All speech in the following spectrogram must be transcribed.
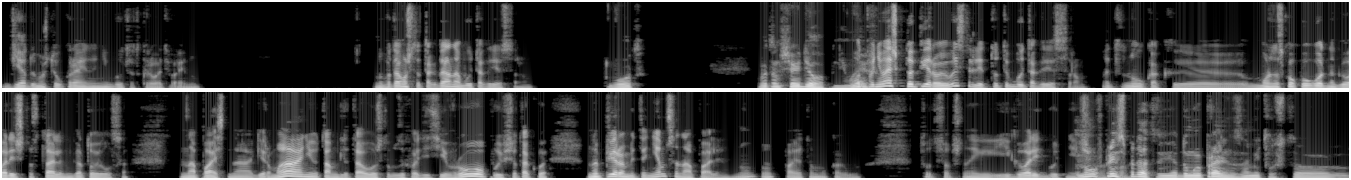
Я думаю, что Украина не будет открывать войну. Ну, потому что тогда она будет агрессором. Вот. В этом все и дело, понимаешь? Вот понимаешь, кто первый выстрелит, тот и будет агрессором. Это, ну, как э, можно сколько угодно говорить, что Сталин готовился напасть на Германию там для того, чтобы захватить Европу и все такое. Но первыми-то немцы напали. Ну, ну поэтому как бы тут, собственно, и, и говорить будет нечего. Ну, в принципе, да, ты, я думаю, правильно заметил, что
